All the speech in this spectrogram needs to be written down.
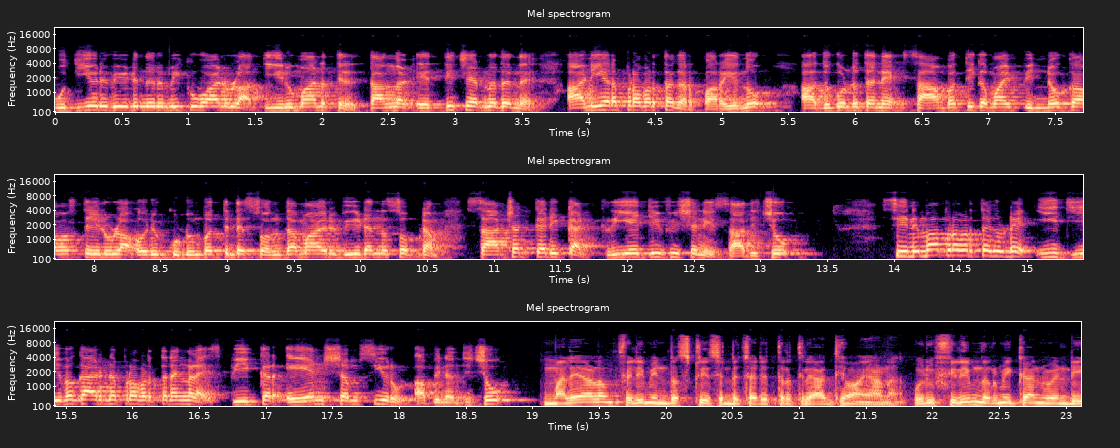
പുതിയൊരു വീട് നിർമ്മിക്കുവാനുള്ള തീരുമാനത്തിൽ തങ്ങൾ എത്തിച്ചേർന്നതെന്ന് അണിയറ പ്രവർത്തകർ പറയുന്നു. അതുകൊണ്ട് തന്നെ സാമ്പത്തികമായി പിന്നോക്കാവസ്ഥയിലുള്ള ഒരു കുടുംബത്തിന്റെ സ്വന്തമായ ഒരു വീടെന്ന സ്വപ്നം സാക്ഷാത്കരിക്കാൻ ക്രിയേറ്റീവ് ഫിഷനെ സാധിച്ചു. സിനിമാ പ്രവർത്തകരുടെ ഈ ജീവകാരുണ്യ പ്രവർത്തനങ്ങളെ സ്പീക്കർ എ എൻ ഷംസീറും അഭിനന്ദിച്ചു. മലയാളം ഫിലിം ഇൻഡസ്ട്രീസിന്റെ ചരിത്രത്തിൽ ആദ്യമായാണ് ഒരു ഫിലിം നിർമ്മിക്കാൻ വേണ്ടി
